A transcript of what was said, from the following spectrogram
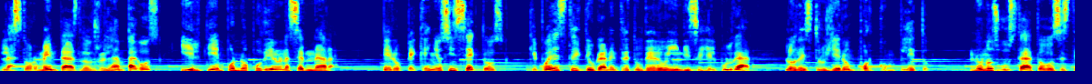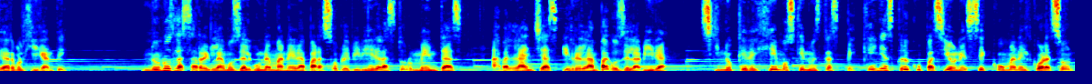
Las tormentas, los relámpagos y el tiempo no pudieron hacer nada, pero pequeños insectos, que puedes triturar entre tu dedo índice y el pulgar, lo destruyeron por completo. ¿No nos gusta a todos este árbol gigante? ¿No nos las arreglamos de alguna manera para sobrevivir a las tormentas, avalanchas y relámpagos de la vida, sino que dejemos que nuestras pequeñas preocupaciones se coman el corazón?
